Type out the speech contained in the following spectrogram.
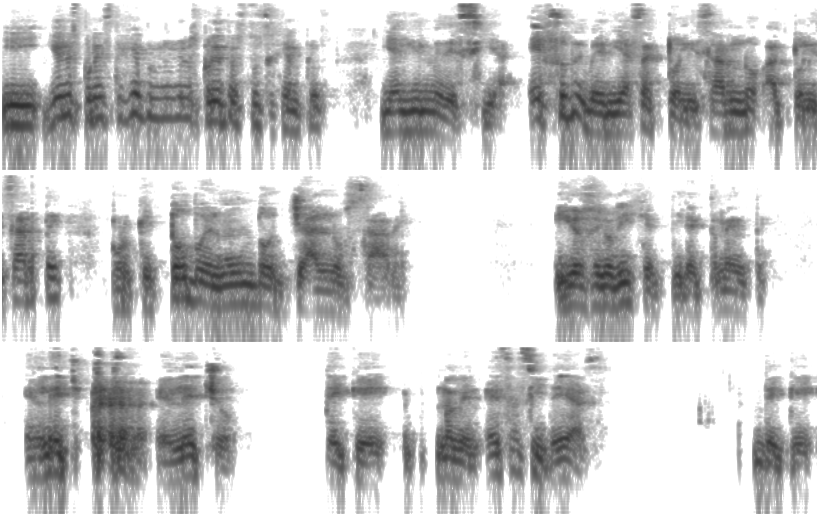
Y yo les ponía este ejemplo, yo les ponía todos estos ejemplos, y alguien me decía, eso deberías actualizarlo, actualizarte, porque todo el mundo ya lo sabe. Y yo se lo dije directamente. El hecho, el hecho de que, más bien, esas ideas de que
